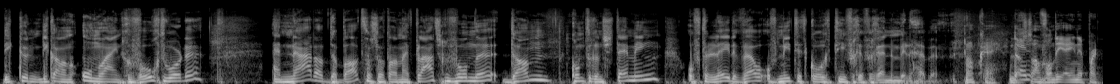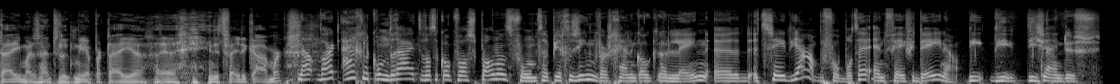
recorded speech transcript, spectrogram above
Die, die kan dan online gevolgd worden... En na dat debat, als dat dan heeft plaatsgevonden, dan komt er een stemming of de leden wel of niet dit correctief referendum willen hebben. Oké, okay, dat is dan van die ene partij, maar er zijn natuurlijk meer partijen uh, in de Tweede Kamer. Nou, waar het eigenlijk om draait, wat ik ook wel spannend vond, heb je gezien waarschijnlijk ook alleen. Uh, het CDA bijvoorbeeld hè, en VVD, nou, die, die, die zijn dus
